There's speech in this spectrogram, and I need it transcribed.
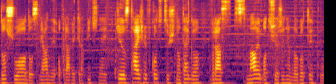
doszło do zmiany oprawy graficznej, gdzie dostaliśmy w końcu coś nowego wraz z małym odświeżeniem logotypu.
